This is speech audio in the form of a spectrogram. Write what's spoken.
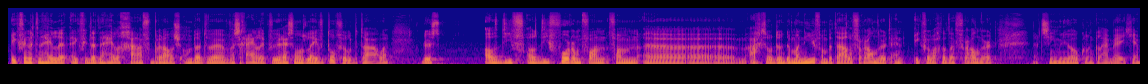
Ik vind, het een hele, ik vind dat een hele gave branche, omdat we waarschijnlijk de rest van ons leven toch zullen betalen. Dus als die, als die vorm van, van uh, de, de, manier van betalen verandert, en ik verwacht dat dat verandert, dat zien we nu ook al een klein beetje,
